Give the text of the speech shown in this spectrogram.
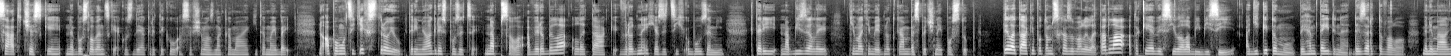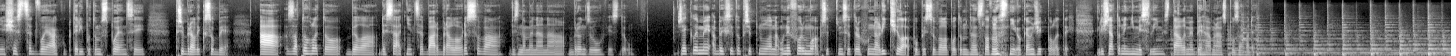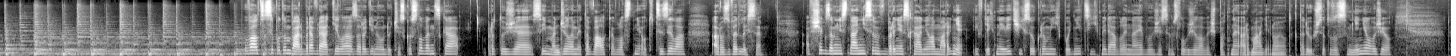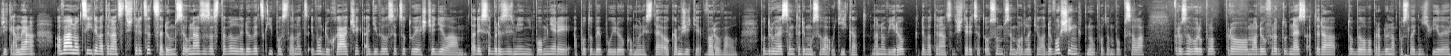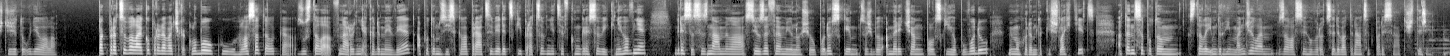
psát česky nebo slovensky, jako s diakritikou a se všema znakama, jaký tam mají být. No a pomocí těch strojů, který měla k dispozici, napsala a vyrobila letáky v rodných jazycích obou zemí, který nabízeli těmhletěm jednotkám bezpečný postup. Ty letáky potom schazovaly letadla a taky je vysílala BBC a díky tomu během týdne dezertovalo minimálně 600 vojáků, který potom spojenci přibrali k sobě. A za tohleto byla desátnice Barbara Loresová, vyznamenaná bronzovou hvězdou. Řekli mi, abych si to připnula na uniformu a předtím se trochu nalíčila, popisovala potom ten slavnostní okamžik po letech. Když na to nyní myslím, stále mi běhám ráz po zádech. Po válce se potom Barbara vrátila za rodinou do Československa, protože s jejím manželem je ta válka vlastně odcizila a rozvedli se. Avšak zaměstnání jsem v Brně scháněla marně. I v těch největších soukromých podnicích mi dávali najevo, že jsem sloužila ve špatné armádě. No jo, tak tady už se to zase měnilo, že jo. Říkám já. O Vánocích 1947 se u nás zastavil lidovecký poslanec Ivo Ducháček a divil se, co tu ještě dělám. Tady se brzy změní poměry a po tobě půjdou komunisté okamžitě, varoval. Po druhé jsem tedy musela utíkat. Na nový rok 1948 jsem odletěla do Washingtonu, potom popsala v rozhovoru pro, Mladou frontu dnes a teda to bylo opravdu na poslední chvíli, ještě že to udělala. Pak pracovala jako prodavačka klobouků, hlasatelka, zůstala v Národní akademii věd a potom získala práci vědecký pracovnice v kongresové knihovně, kde se seznámila s Josefem Junošou Podoským, což byl američan polského původu, mimochodem taky šlechtic, a ten se potom stal jejím druhým manželem, vzala si ho v roce 1954.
